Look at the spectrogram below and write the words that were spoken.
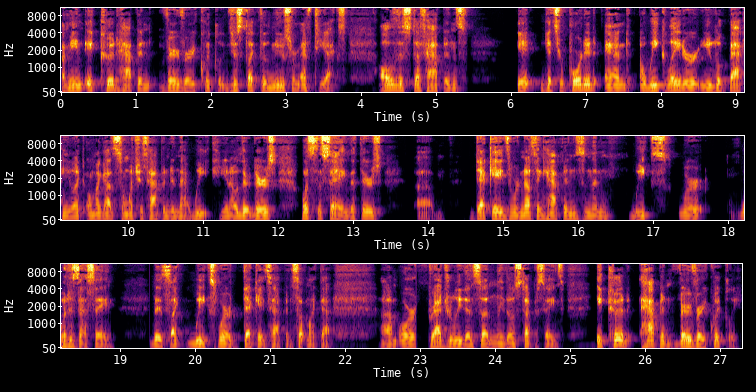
I mean, it could happen very, very quickly, just like the news from FTX. All of this stuff happens, it gets reported, and a week later, you look back and you're like, oh my God, so much has happened in that week. You know, there, there's what's the saying that there's um, decades where nothing happens, and then weeks where, what is that saying? It's like weeks where decades happen, something like that. Um, or gradually, then suddenly, those type of sayings. It could happen very, very quickly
